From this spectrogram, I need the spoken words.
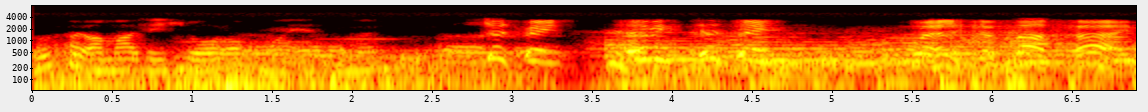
Looks like I might be short of my estimate. Uh, Just me, having just me. Well, it's about time.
